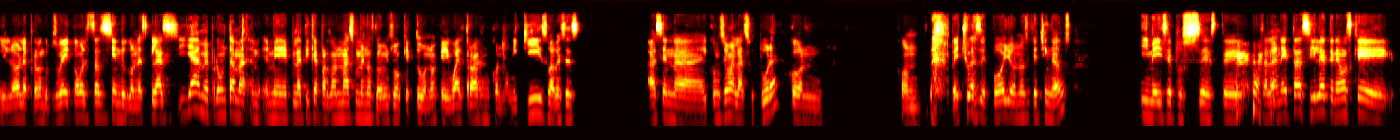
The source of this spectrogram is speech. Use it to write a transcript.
y luego le pregunto, pues, güey, ¿cómo le estás haciendo con las clases? Y ya me pregunta, me platica, perdón, más o menos lo mismo que tú, ¿no? Que igual trabajan con maniquís o a veces hacen, la, ¿cómo se llama? La sutura con, con pechugas de pollo, no sé qué chingados. Y me dice, pues, este, o sea, la neta, sí le tenemos que,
